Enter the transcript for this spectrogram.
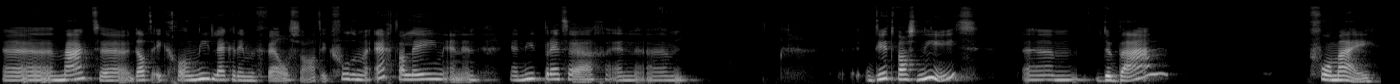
uh, maakte dat ik gewoon niet lekker in mijn vel zat. Ik voelde me echt alleen en, en ja, niet prettig. En um, dit was niet um, de baan voor mij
